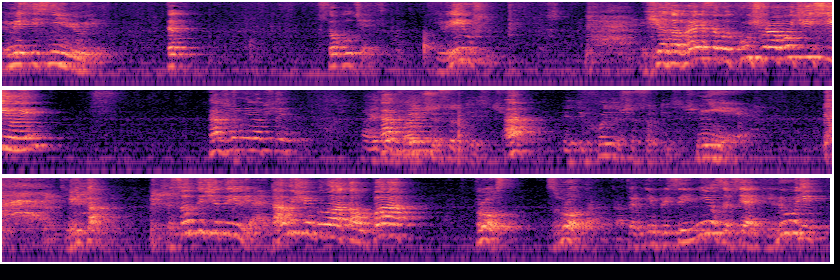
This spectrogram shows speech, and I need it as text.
вместе с ними уехать. Так что получается? Евреи ушли. Еще забрали с собой кучу рабочей силы. Как же мы вообще? А входят вы? 600 тысяч? А? Эти входят 600 тысяч? Нет. Это никак. 600 тысяч это евреи. А там еще была толпа, просто, сброд такой, который к ним присоединился, всякие люди,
